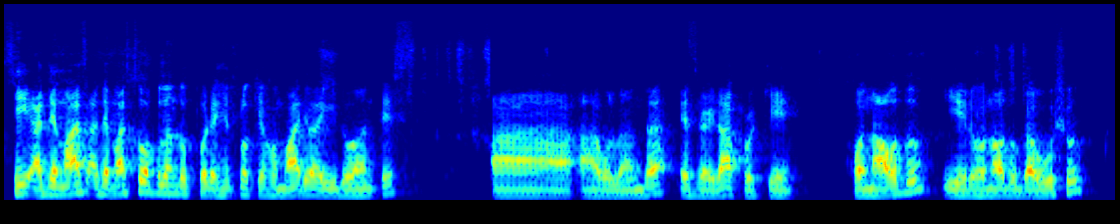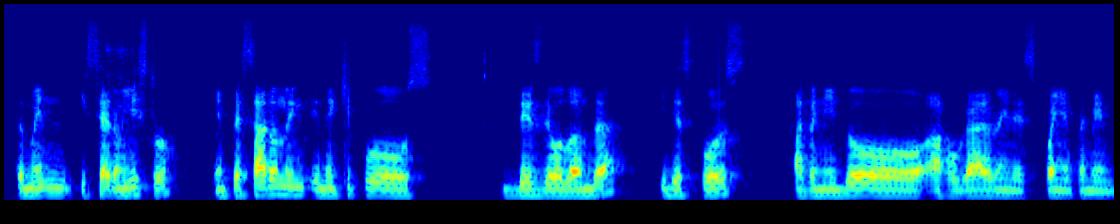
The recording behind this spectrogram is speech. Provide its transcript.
Sí, además, además tú hablando, por ejemplo, que Romario ha ido antes a, a Holanda, es verdad, porque Ronaldo y Ronaldo Gaúcho también hicieron esto, empezaron en, en equipos desde Holanda y después ha venido a jugar en España también.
